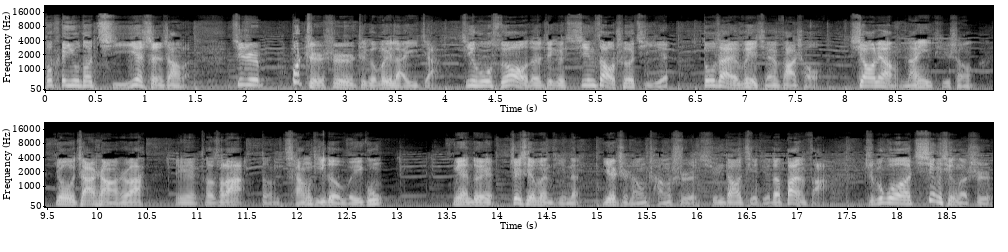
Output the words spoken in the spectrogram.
都可以用到企业身上了。其实不只是这个未来一家，几乎所有的这个新造车企业都在为钱发愁，销量难以提升。又加上是吧，这个特斯拉等强敌的围攻，面对这些问题呢，也只能尝试寻找解决的办法。只不过庆幸的是。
